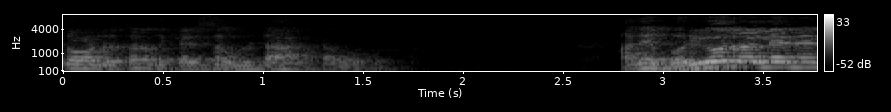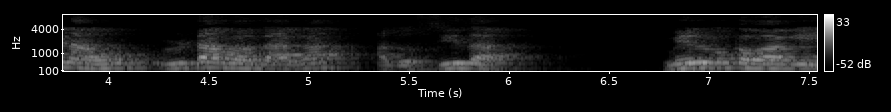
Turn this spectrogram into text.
ತೊಗೊಂಡಿರ್ತಾರೋ ಅದು ಕೆಲಸ ಉಲ್ಟಾ ಆಗ್ತಾ ಹೋಗುತ್ತೆ. ಅದೇ ಬರೆಯೋದ್ರಲ್ಲೇ ನಾವು ಉಲ್ಟಾ ಬರೆದಾಗ ಅದು ಸೀದಾ ಮೇಲ್ಮುಖವಾಗಿ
